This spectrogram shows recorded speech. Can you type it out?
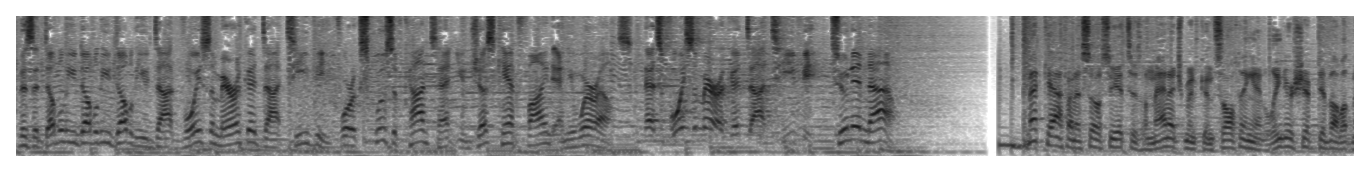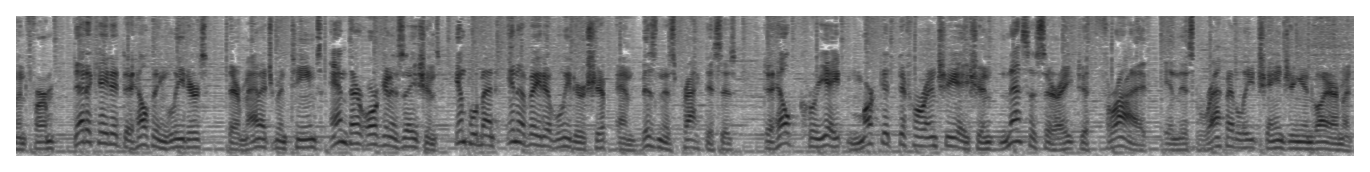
Visit www.voiceamerica.tv for exclusive content you just can't find anywhere else. That's voiceamerica.tv. Tune in now. Metcalf and Associates is a management consulting and leadership development firm dedicated to helping leaders, their management teams, and their organizations implement innovative leadership and business practices to help create market differentiation necessary to thrive in this rapidly changing environment.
